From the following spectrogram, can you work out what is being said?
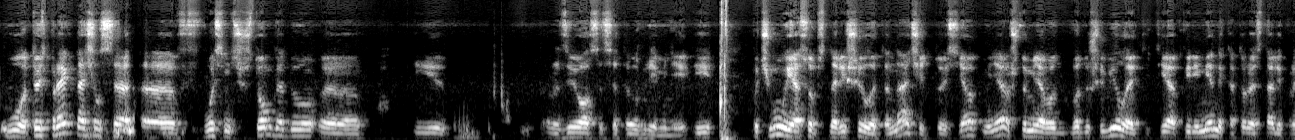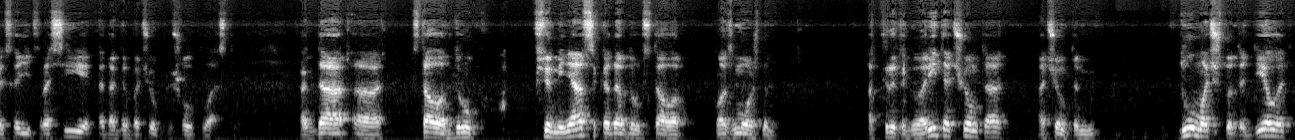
Вот, то есть проект начался э, в 86 году э, и развивался с этого времени. И почему я, собственно, решил это начать? То есть я, меня, что меня воодушевило, это те перемены, которые стали происходить в России, когда Горбачев пришел к власти. Когда э, стало вдруг все меняться, когда вдруг стало возможным открыто говорить о чем-то, о чем-то думать, что-то делать.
